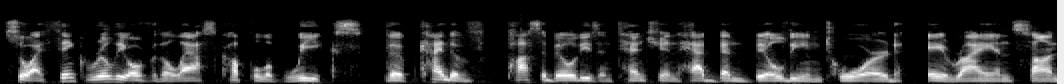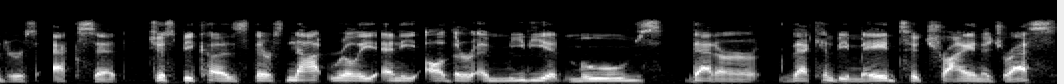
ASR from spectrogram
So I think really over the last couple of weeks, the kind of possibilities and tension had been building toward a Ryan Saunders exit, just because there's not really any other immediate moves that are that can be made to try and address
